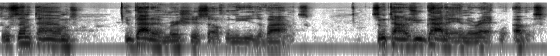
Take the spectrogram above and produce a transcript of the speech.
So sometimes you got to immerse yourself in these environments. Sometimes you got to interact with others.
